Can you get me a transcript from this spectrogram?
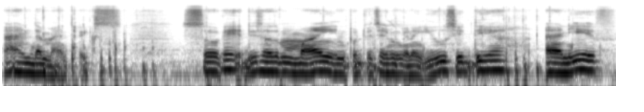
and the matrix. So okay these are my input which i'm gonna use it here. And if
